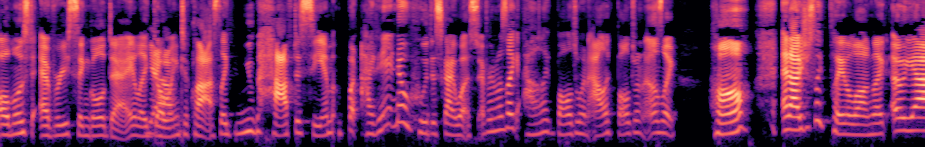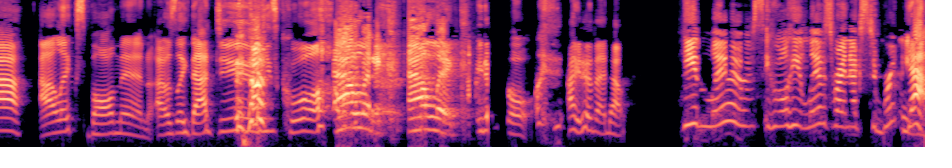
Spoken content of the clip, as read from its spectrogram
almost every single day, like Yeah. going to class. Like you have to see him, but I didn't know who this guy was. So everyone was like Alec Baldwin, Alec Baldwin. I was like, huh? And I just like played along, like, oh yeah, Alex Ballman. I was like, that dude, he's cool. Alec, Alec. I know, oh, I know that now. He lives well, he lives right next to Brittany. Yeah,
